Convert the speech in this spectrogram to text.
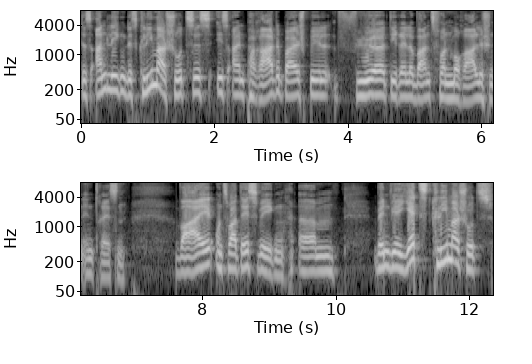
das Anliegen des Klimaschutzes ist ein Paradebeispiel für die Relevanz von moralischen Interessen. Weil, und zwar deswegen, ähm, wenn wir jetzt Klimaschutz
